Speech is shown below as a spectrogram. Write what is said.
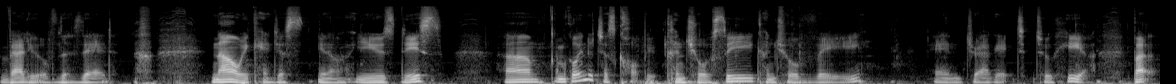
value of the z. Now we can just you know use this. Um, I'm going to just copy control C control V and drag it to here. But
